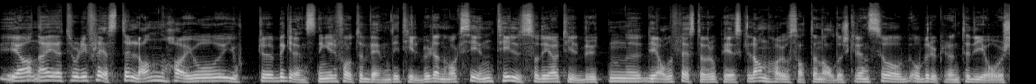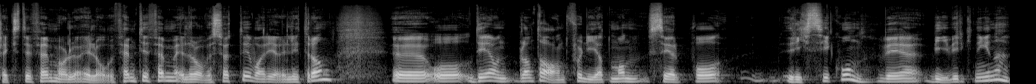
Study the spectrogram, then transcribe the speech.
Ja, nei, jeg tror De fleste land har jo gjort eh, begrensninger i forhold til hvem de tilbyr denne vaksinen til. så De har tilbudt den, de aller fleste europeiske land har jo satt en aldersgrense og, og bruker den til de over 65 eller over 55 eller over 70, varierer litt. Rann. og Det er bl.a. fordi at man ser på risikoen ved bivirkningene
